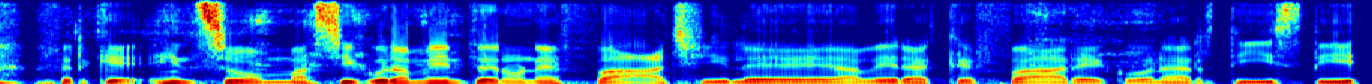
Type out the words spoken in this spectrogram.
perché insomma sicuramente non è facile avere a che fare con artisti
